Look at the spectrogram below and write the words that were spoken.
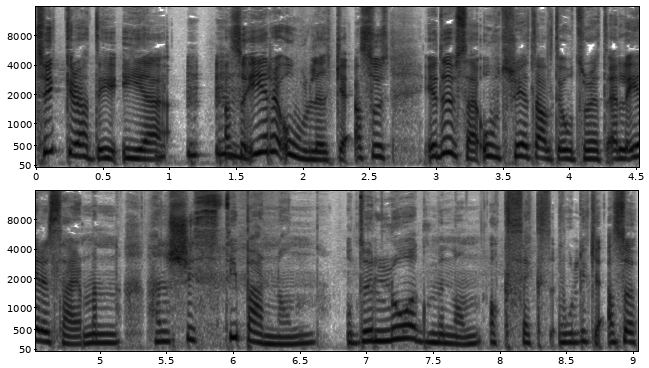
tycker du att det är, alltså är det olika? Alltså, är du så här, otrohet alltid otrohet eller är det så här, men han kysste ju bara någon och du låg med någon och sex olika. Alltså,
